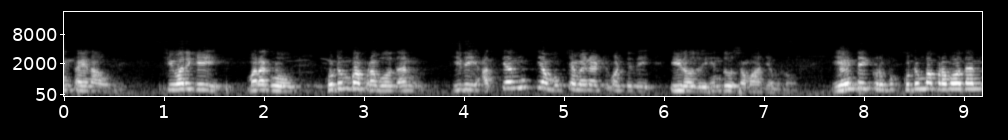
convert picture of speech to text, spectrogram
ఎంతైనా ఉంది. చివరికి మనకు కుటుంబ ప్రబోధన్ ఇది అత్యంత ముఖ్యమైనటువంటిది ఈరోజు హిందూ సమాజంలో. ఏంటి కుటుంబ ప్రబోధన్?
